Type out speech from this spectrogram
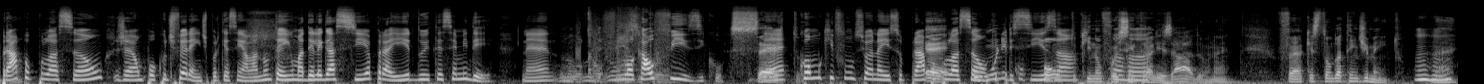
para a população já é um pouco diferente, porque assim, ela não tem uma delegacia para ir do ITCMD, né? Um, local, um físico. local físico. Né? Certo. Né? Como que funciona isso para a é, população que precisa? O ponto que não foi uhum. centralizado, né? Foi a questão do atendimento, uhum. né?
